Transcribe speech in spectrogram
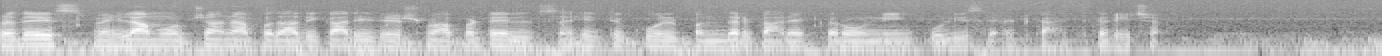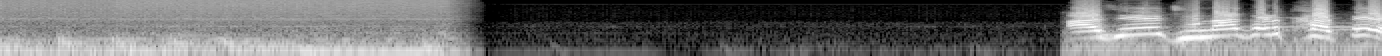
પ્રદેશ મહિલા મોરચાના પદાધિકારી રેશમા પટેલ સહિત કુલ પંદર કાર્યકરોની પોલીસે અટકાયત કરી છે. આજે જુનાગઢ ખાતે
